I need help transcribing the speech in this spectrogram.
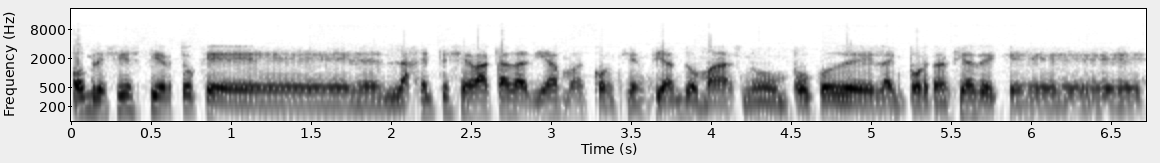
Hombre, sí es cierto que la gente se va cada día más concienciando más, ¿no? Un poco de la importancia de que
